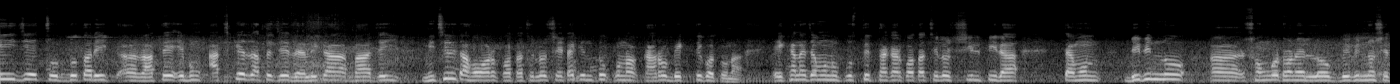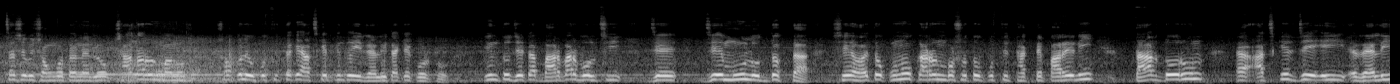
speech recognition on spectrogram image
এই যে চোদ্দ তারিখ রাতে এবং আজকের রাতে যে র্যালিটা বা যেই মিছিলটা হওয়ার কথা ছিল, সেটা কিন্তু কোনো, কারও ব্যক্তিগত না। এখানে যেমন উপস্থিত থাকার কথা ছিল শিল্পীরা তেমন বিভিন্ন সংগঠনের লোক, বিভিন্ন স্বেচ্ছাসেবী সংগঠনের লোক, সাধারণ মানুষ সকলে উপস্থিত থাকে। আজকের কিন্তু এই র্যালিটাকে করতো। কিন্তু যেটা বারবার বলছি যে যে মূল উদ্যোক্তা, সে হয়তো কোনো কারণবশত উপস্থিত থাকতে পারেনি। তার দরুন আজকের যে এই র্যালি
